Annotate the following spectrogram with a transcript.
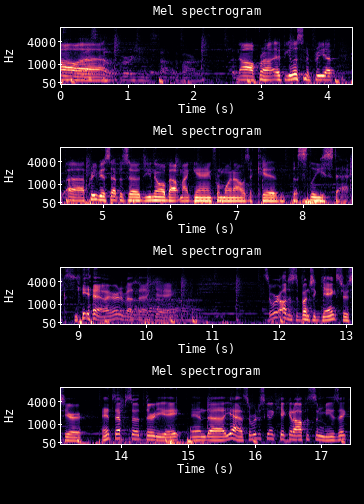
uh, West Coast version of Stop the Violence. no. From if you listen to pre uh, previous episodes, you know about my gang from when I was a kid, the Slee Stacks. Yeah, I heard about that gang. So we're all just a bunch of gangsters here, and it's episode 38. And uh, yeah, so we're just gonna kick it off with some music.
